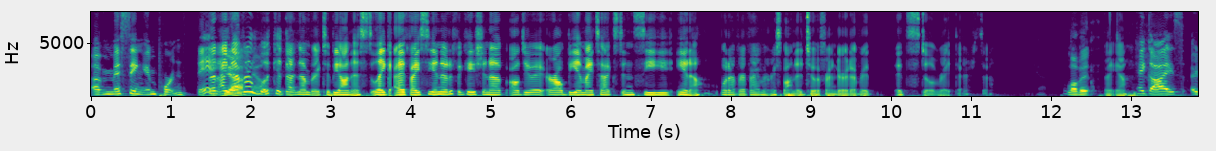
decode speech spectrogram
I'm missing important things. But I Yeah. never you know? look at that number to be honest. Like if I see a notification up, I'll do it or I'll be in my text and see, you know, whatever. If I haven't responded to a friend or whatever, it's still right there. So, Love it. but yeah. Hey guys, uh,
